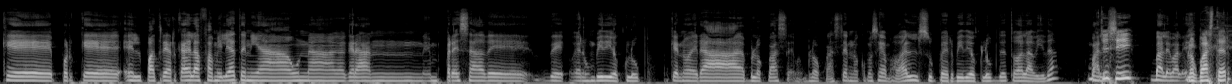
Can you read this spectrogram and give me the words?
que porque el patriarca de la familia tenía una gran empresa de, de era un videoclub que no era Blockbuster, Blockbuster, ¿no? ¿Cómo se llamaba? El super videoclub de toda la vida. Sí, sí. Vale, vale. Blockbuster.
